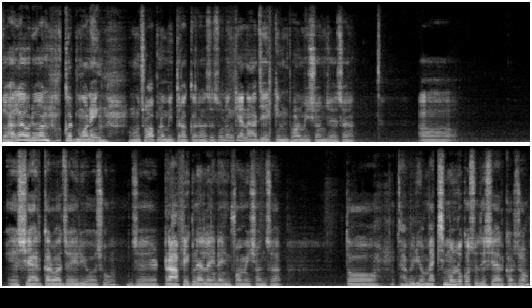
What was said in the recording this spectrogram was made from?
So hello everyone good morning હું છું આપણો મિત્ર કરણ છે સોલંકી અને આજે એક ઇન્ફોર્મેશન જે છે એ શેર કરવા જઈ રહ્યો છું, જે ટ્રાફિકને લઈને ઇન્ફોર્મેશન છે. તો, આ વીડિયો મેક્સિમમ લોકો સુધી શેર કરજો.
